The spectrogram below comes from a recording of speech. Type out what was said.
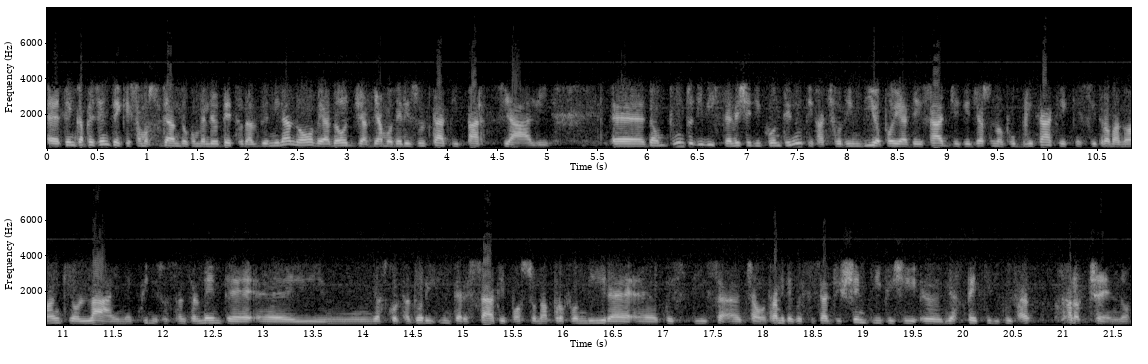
Eh, tenga presente che stiamo studiando, come le ho detto, dal 2009 ad oggi abbiamo dei risultati parziali. Eh, da un punto di vista invece di contenuti faccio rinvio poi a dei saggi che già sono pubblicati e che si trovano anche online e quindi sostanzialmente eh, gli ascoltatori interessati possono approfondire eh, questi, diciamo, tramite questi saggi scientifici eh, gli aspetti di cui farò accenno.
